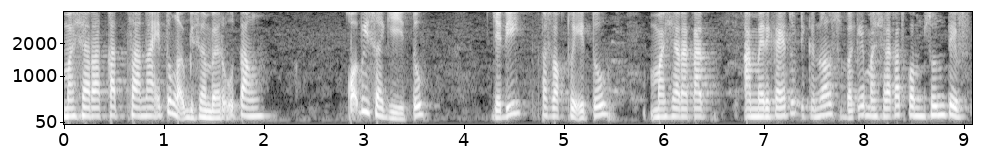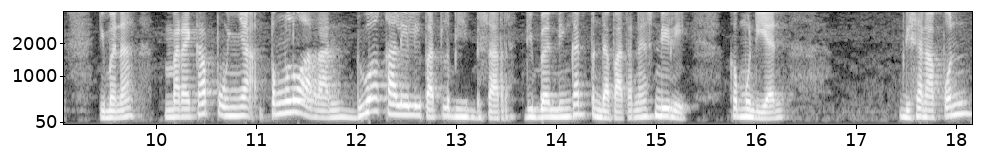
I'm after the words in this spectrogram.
masyarakat sana itu nggak bisa bayar utang. Kok bisa gitu? Jadi pas waktu itu masyarakat Amerika itu dikenal sebagai masyarakat konsumtif, di mana mereka punya pengeluaran dua kali lipat lebih besar dibandingkan pendapatannya sendiri. Kemudian di sana pun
